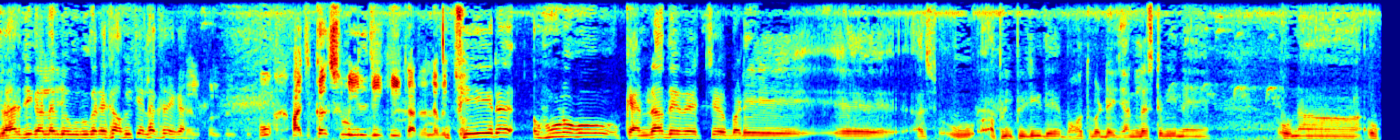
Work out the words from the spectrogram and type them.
ਜ਼ਾਹਿਰ ਜੀ ਗੱਲ ਹੈ ਜੋ ਗੁਰੂ ਕਰੇਗਾ ਉਹੀ ਚੇਲਾ ਕਰੇਗਾ। ਬਿਲਕੁਲ ਬਿਲਕੁਲ। ਉਹ ਅੱਜ ਕੱਲ ਸ਼ਮੀਲ ਜੀ ਕੀ ਕਰ ਰਹੇ ਨੇ ਵਿੱਚੋਂ? ਫਿਰ ਹੁਣ ਉਹ ਕੈਨੇਡਾ ਦੇ ਵਿੱਚ ਬੜੇ ਆਪਣੀ ਪੀੜ੍ਹੀ ਦੇ ਬਹੁਤ ਵੱਡੇ ਜਰਨਲਿਸਟ ਵੀ ਨੇ। ਉਹਨਾਂ ਉਹ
